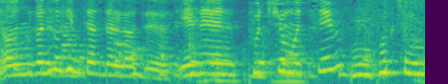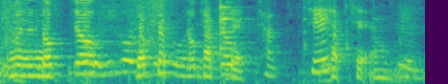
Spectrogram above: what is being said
연근 흑임자 샐러드 얘는 부추 무침 음, 부추. 이거는 어, 넓적 넓적 넓적 잡채. 잡채 잡채. 응.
